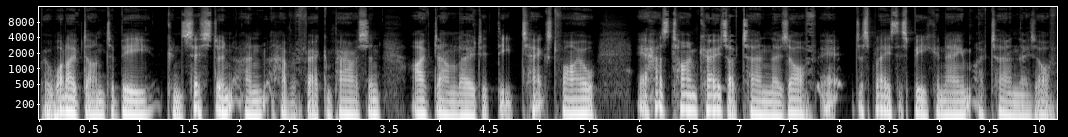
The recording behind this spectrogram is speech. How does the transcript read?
but what I've done to be consistent and have a fair comparison, I've downloaded the text file. It has time codes, I've turned those off. It displays the speaker name, I've turned those off.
